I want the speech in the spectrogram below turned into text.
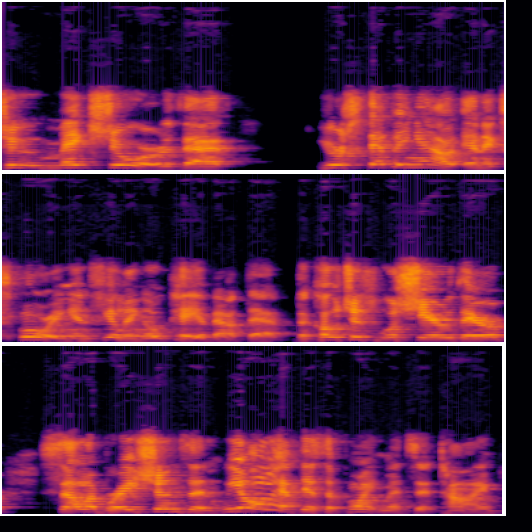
to make sure that you're stepping out and exploring and feeling okay about that. The coaches will share their celebrations and we all have disappointments at time,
